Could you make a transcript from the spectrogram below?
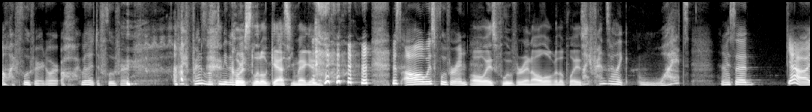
Oh, I floofered, or Oh, I really had to floofer. and my friends looked at me, Of course, little gassy Megan. just always floofering. always floofering all over the place. my friends were like, "What?" And I said, "Yeah, I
